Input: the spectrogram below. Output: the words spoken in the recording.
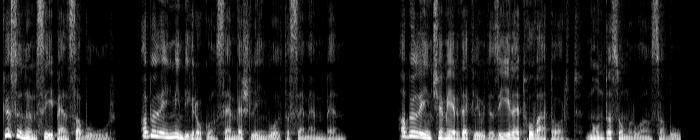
Köszönöm szépen, Szabó úr. A bölény mindig rokon szembes lény volt a szememben. A bölény sem érdekli, hogy az élet hová tart, mondta szomorúan Szabó.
